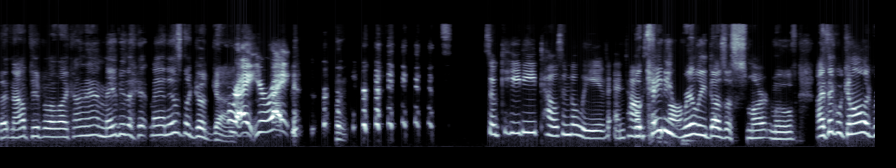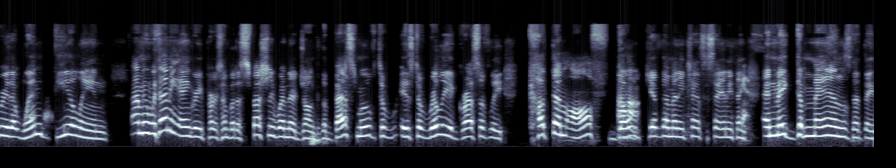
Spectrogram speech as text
But now people are like, oh man, maybe the hitman is the good guy. Right. You're right. Hmm. you're right. So Katie tells him to leave, and Tom. Well, Katie really does a smart move. I think we can all agree that when dealing I mean, with any angry person, but especially when they're drunk, the best move to is to really aggressively cut them off. Don't uh-huh. give them any chance to say anything, yes. and make demands that they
